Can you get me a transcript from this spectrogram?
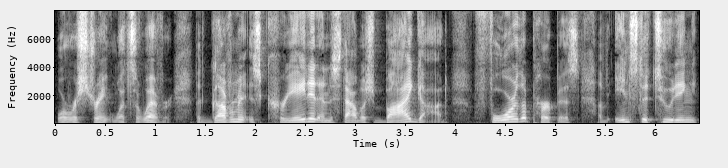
or restraint whatsoever. The government is created and established by God for the purpose of instituting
